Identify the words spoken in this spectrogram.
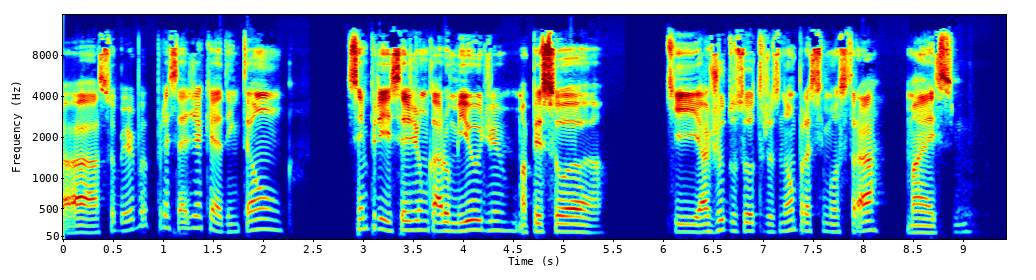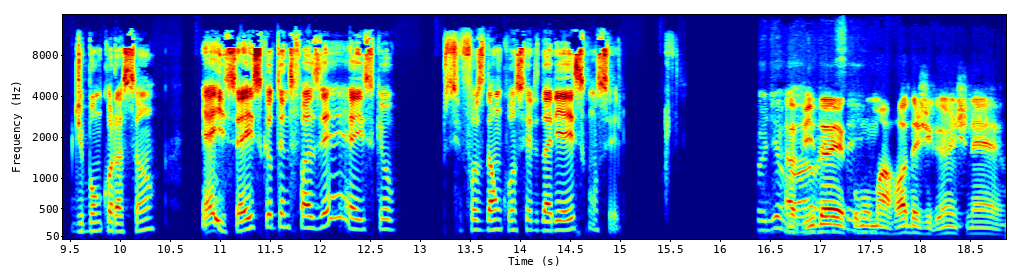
A soberba precede a queda. Então, sempre seja um cara humilde, uma pessoa que ajuda os outros não para se mostrar, mas de bom coração. E é isso, é isso que eu tento fazer, é isso que eu, se fosse dar um conselho, daria esse conselho. A vida é como uma roda gigante, né?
